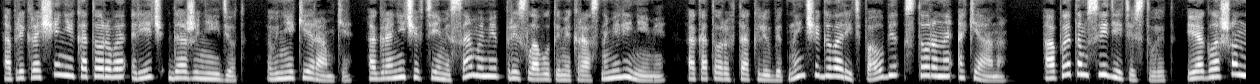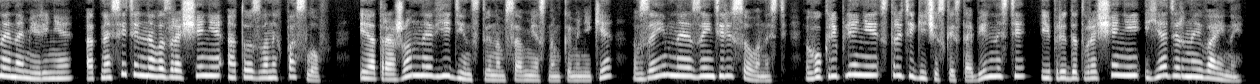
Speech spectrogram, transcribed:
о прекращении которого речь даже не идет, в некие рамки, ограничив теми самыми пресловутыми красными линиями, о которых так любят нынче говорить по обе стороны океана. Об этом свидетельствует и оглашенное намерение относительно возвращения отозванных послов, и отраженная в единственном совместном коммюнике взаимная заинтересованность в укреплении стратегической стабильности и предотвращении ядерной войны.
